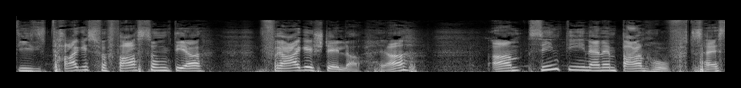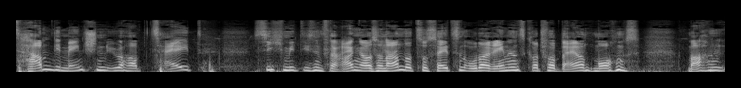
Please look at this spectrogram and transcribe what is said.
die Tagesverfassung der Fragesteller? Ja? Ähm, sind die in einem Bahnhof? Das heißt, haben die Menschen überhaupt Zeit, sich mit diesen Fragen auseinanderzusetzen oder rennen es gerade vorbei und machen's, machen,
